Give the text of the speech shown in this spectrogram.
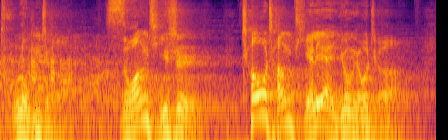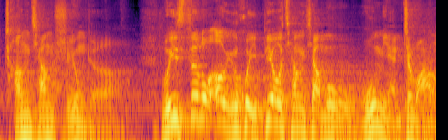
屠龙者、死亡骑士、超长铁链拥有者、长枪使用者，维斯洛奥运会标枪项目无冕之王，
